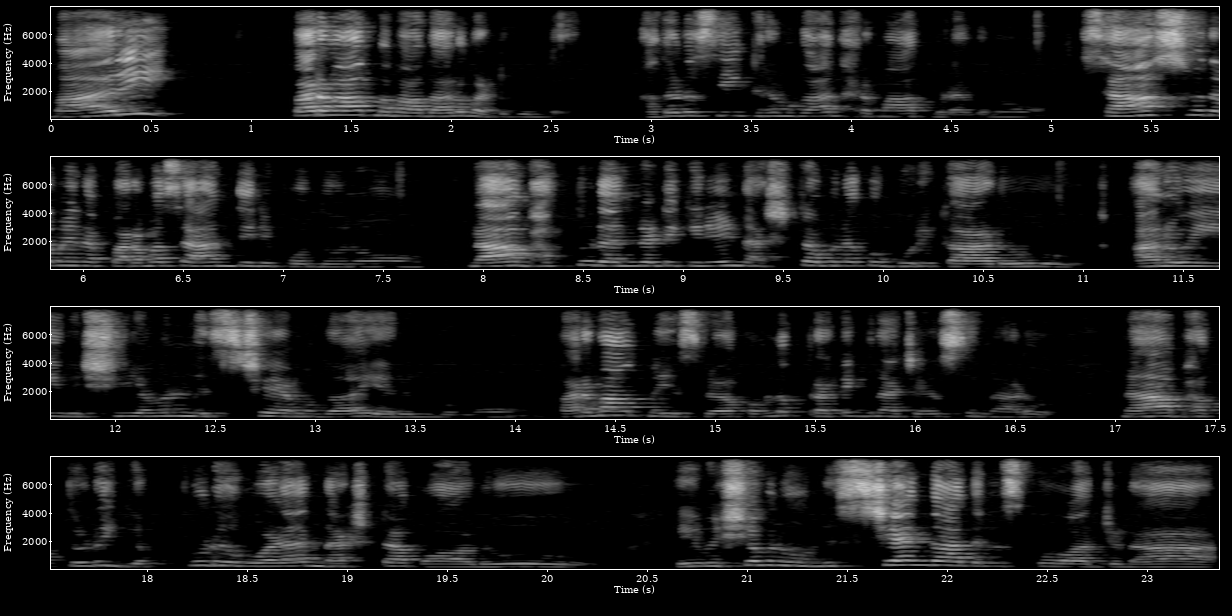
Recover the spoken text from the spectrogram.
మారి పరమాత్మ పాదాలు పట్టుకుంటే. అతడు శీఘ్రముగా ధర్మాత్ముడగును. శాశ్వతమైన పరమశాంతిని పొందును. నా భక్తుడన్నిటికీ నష్టమునకు గురికాడు అను ఈ విషయమును నిశ్చయముగా ఎరుంగుము. పరమాత్మ ఈ శ్లోకంలో ప్రతిజ్ఞ చేస్తున్నాడు. నా భక్తుడు ఎప్పుడు కూడా నష్టపోడు. ఈ విషయం నువ్వు నిశ్చయంగా తెలుసుకో అర్జుడా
